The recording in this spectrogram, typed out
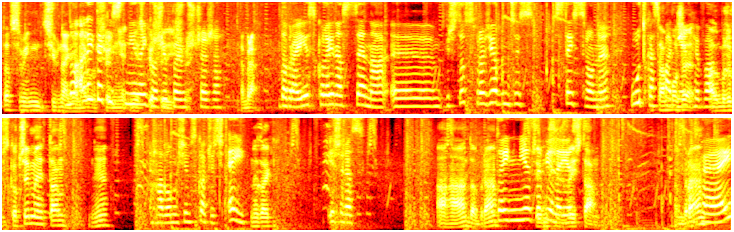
to w sumie nic dziwnego. No ale i tak jest nie, nie, najgorzej, powiem szczerze. Dobra, Dobra, jest kolejna scena. Yy, wiesz co, sprawdziłabym coś z, z tej strony. Łódka tam spadnie może, chyba. ale może wskoczymy? Tam, nie? Aha, bo musimy wskoczyć. Ej, No tak. jeszcze raz. Aha, dobra. Tutaj nie za Czyli wiele musisz wejść jest. tam. Dobra. Okej.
